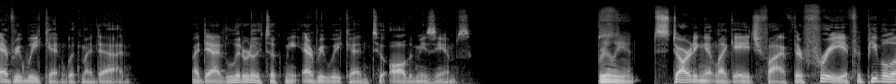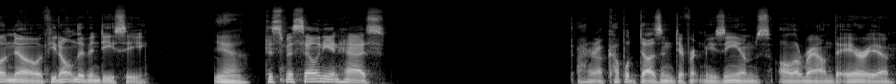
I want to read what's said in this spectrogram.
every weekend with my dad. My dad literally took me every weekend to all the museums Brilliant. starting at like age five. They're free. If people don't know, if you don't live in DC, Yeah. the Smithsonian has, I don't know, a couple dozen different museums all around the area,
